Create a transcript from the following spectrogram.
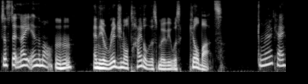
Just at night in the mall. Mm-hmm. And the original title of this movie was Killbots. Okay.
